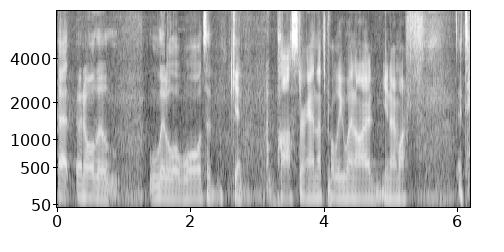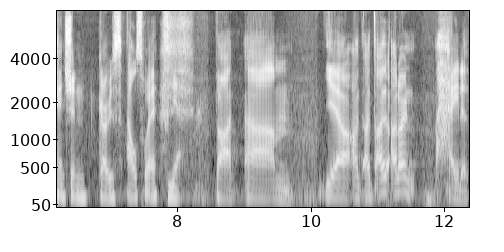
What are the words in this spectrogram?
That and all the little awards that get passed around. That's probably when I, you know, my f- attention goes elsewhere. yeah, But um, yeah, I, I, I- don't hate it.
